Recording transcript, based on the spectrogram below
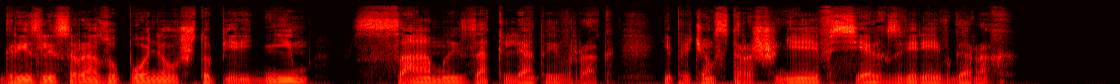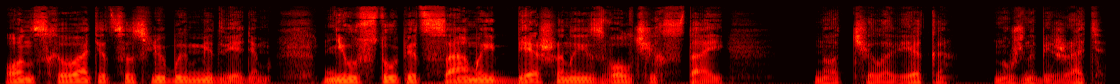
Гризли сразу понял, что перед ним самый заклятый враг, и причем страшнее всех зверей в горах. Он схватится с любым медведем, не уступит самый бешеный из волчьих стай. Но от человека нужно бежать,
